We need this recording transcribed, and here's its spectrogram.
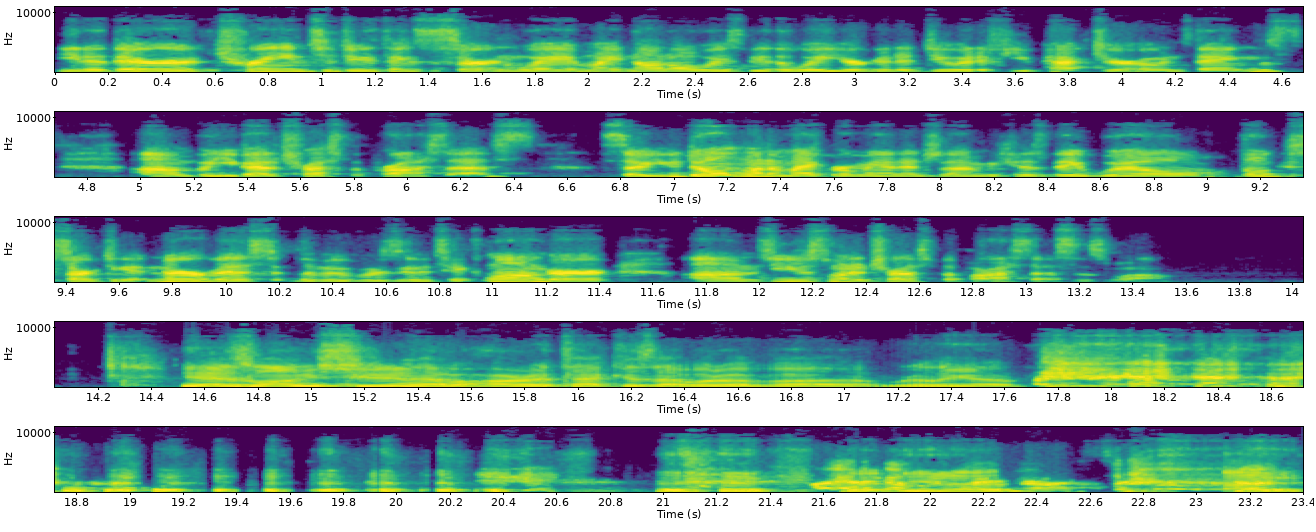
you know, they're trained to do things a certain way. It might not always be the way you're going to do it if you packed your own things, um, but you got to trust the process. So you don't want to micromanage them because they will, they'll start to get nervous. The move is going to take longer. Um, so you just want to trust the process as well. Yeah, as long as she didn't have a heart attack, because that would have uh, really. Uh... You know, I,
